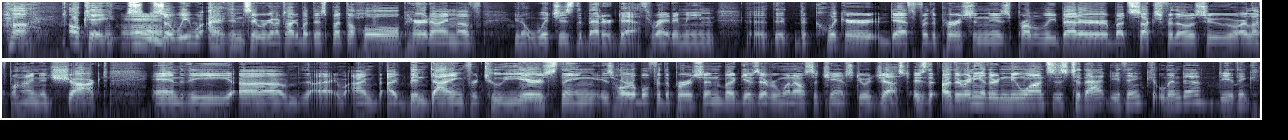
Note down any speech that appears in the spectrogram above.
Huh. Okay. S- So we I didn't say we are going to talk about this, but the whole paradigm of you know which is the better death, right? I mean, uh, the the quicker death for the person is probably better, but sucks for those who are left behind and shocked. And the uh, I, I'm I've been dying for two years thing is horrible for the person, but gives everyone else a chance to adjust. Is there are there any other nuances to that? Do you think, Linda? Do you think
